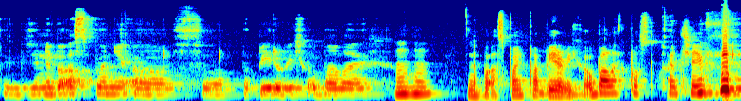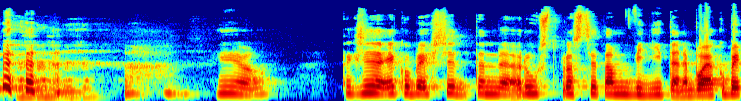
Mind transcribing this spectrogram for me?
Takže nebo aspoň uh, v papírových obalech. Mm-hmm. Nebo aspoň v papírových mm. obalech, posluchači. jo. Takže jakoby ještě ten růst prostě tam vidíte, nebo jakoby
